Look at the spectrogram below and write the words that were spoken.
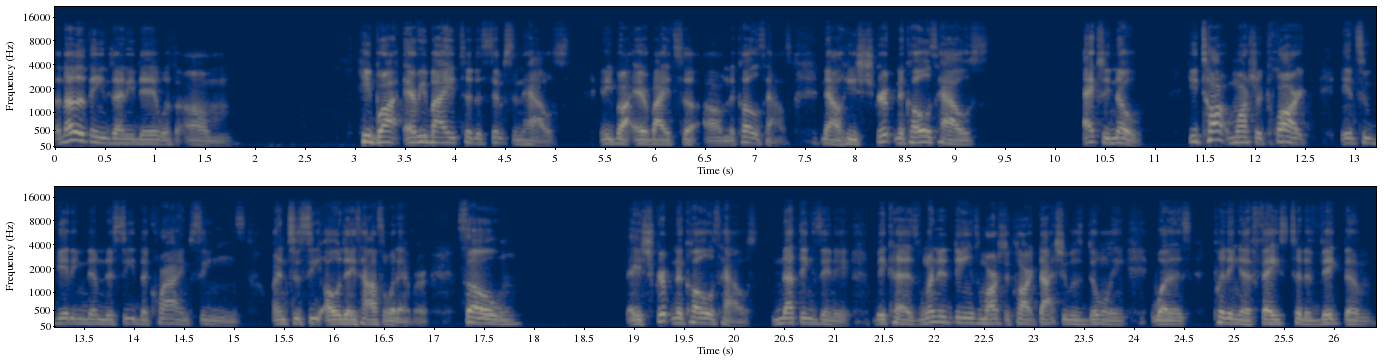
another thing Johnnie did was um he brought everybody to the Simpson house and he brought everybody to um Nicole's house. Now he stripped Nicole's house. Actually, no, he taught Marcia Clark into getting them to see the crime scenes and to see OJ's house or whatever. So they script Nicole's house. Nothing's in it because one of the things Marcia Clark thought she was doing was putting a face to the victim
